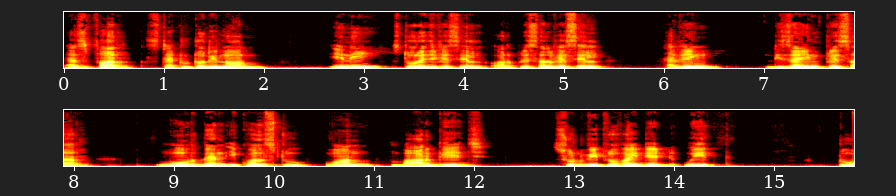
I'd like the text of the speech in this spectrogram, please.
As per statutory norm, any storage vessel or pressure vessel having design pressure more than equals to 1 bar gauge should be provided with 2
